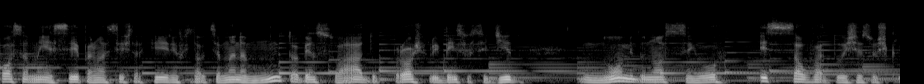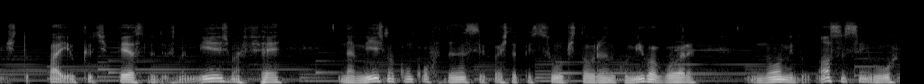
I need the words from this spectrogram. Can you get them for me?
possa amanhecer para uma sexta-feira, um final de semana muito abençoado, próspero e bem-sucedido, no nome do nosso Senhor e Salvador Jesus Cristo. Pai, o que eu te peço, meu Deus, na mesma fé e na mesma concordância com esta pessoa que está orando comigo agora, no nome do nosso Senhor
